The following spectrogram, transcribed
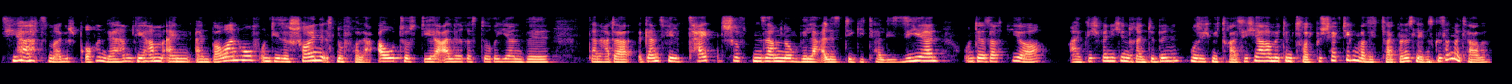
Tierarzt mal gesprochen, der haben, die haben einen, einen Bauernhof und diese Scheune ist nur voller Autos, die er alle restaurieren will. Dann hat er ganz viele Zeitschriftensammlungen, will er alles digitalisieren und der sagt, ja, eigentlich, wenn ich in Rente bin, muss ich mich 30 Jahre mit dem Zeug beschäftigen, was ich Zeit meines Lebens gesammelt habe.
